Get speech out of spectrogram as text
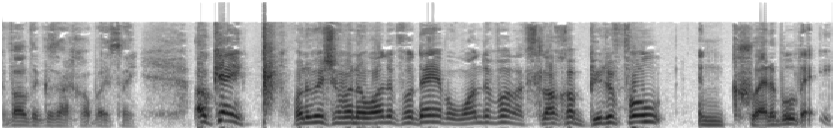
Okay, I want to wish everyone a wonderful day. Have a wonderful, beautiful, incredible day.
